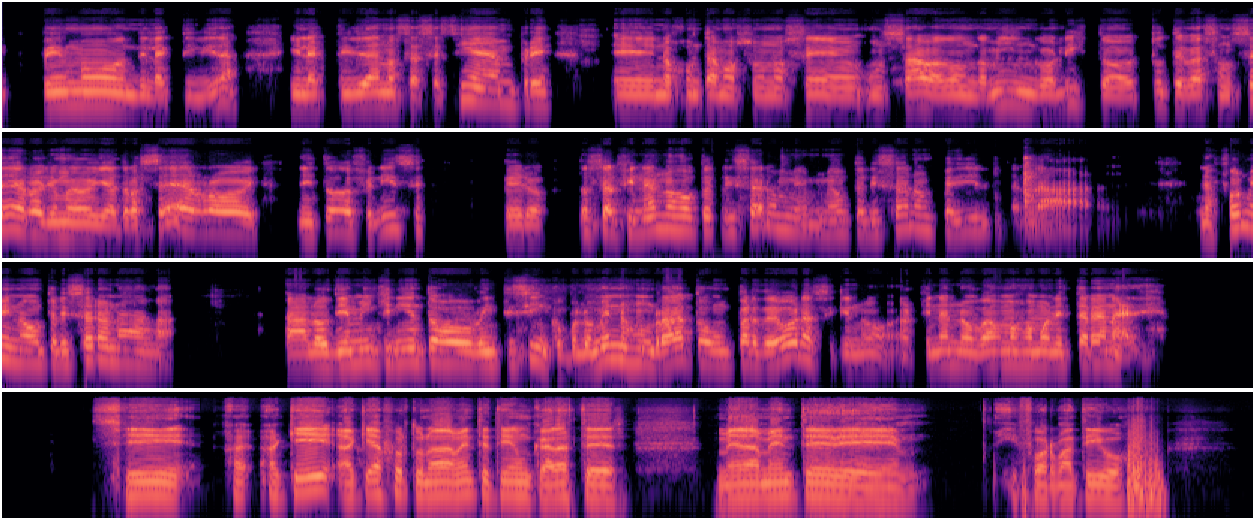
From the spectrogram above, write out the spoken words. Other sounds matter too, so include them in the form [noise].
participemos de la actividad. Y la actividad no se hace siempre, eh, nos juntamos, un, no sé, un sábado, un domingo, listo, tú te vas a un cerro, yo me voy a otro cerro, y, todos felices. Pero entonces al final nos autorizaron, me, autorizaron pedir la, la forma y nos autorizaron a, a los 10.525, por lo menos un rato, un par de horas, así que no, al final no vamos a molestar a nadie. Sí, aquí, aquí afortunadamente tiene un carácter meramente informativo.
